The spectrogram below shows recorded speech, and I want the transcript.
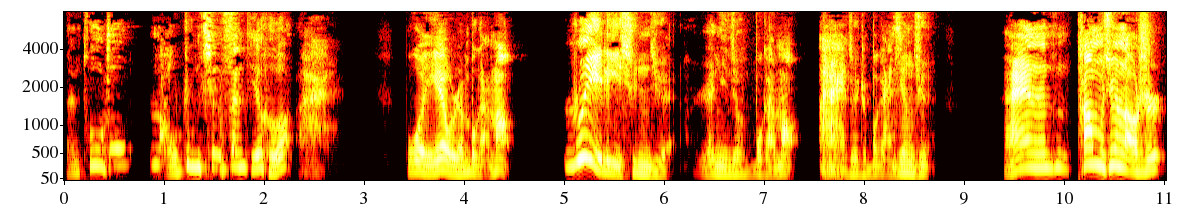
咱突出老中青三结合，哎。不过也有人不感冒，瑞利勋爵人家就不感冒，哎，对这不感兴趣。哎，汤姆逊老师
